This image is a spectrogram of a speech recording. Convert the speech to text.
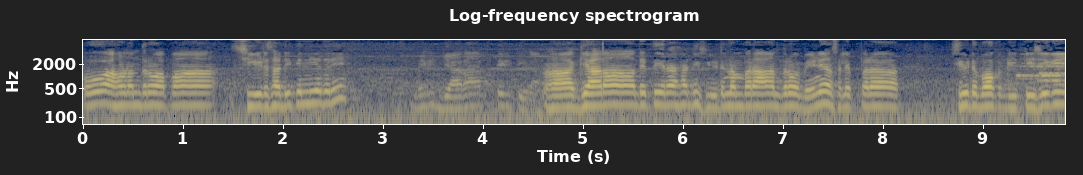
ਉਹ ਆ ਹੁਣ ਅੰਦਰੋਂ ਆਪਾਂ ਸੀਟ ਸਾਡੀ ਕਿੰਨੀ ਹੈ ਤੇਰੀ? ਮੇਰੀ 11 ਤੇਰੀ। 13 ਹਾਂ 11 ਤੇ 13 ਸਾਡੀ ਸੀਟ ਨੰਬਰ ਆ ਅੰਦਰੋਂ ਵੇਹਣਿਆ ਸਲਿੱਪਰ ਸੀਟ ਬੁੱਕ ਕੀਤੀ ਸੀਗੀ।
